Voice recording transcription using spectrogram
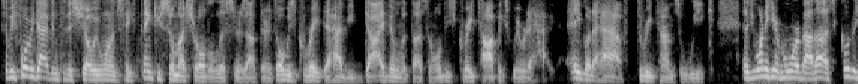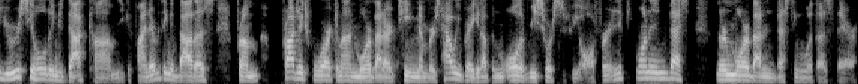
So, before we dive into the show, we wanted to say thank you so much to all the listeners out there. It's always great to have you dive in with us on all these great topics we were to have, able to have three times a week. And if you want to hear more about us, go to yarusiholdings.com. You can find everything about us from projects we're working on, more about our team members, how we break it up, and all the resources we offer. And if you want to invest, learn more about investing with us there.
